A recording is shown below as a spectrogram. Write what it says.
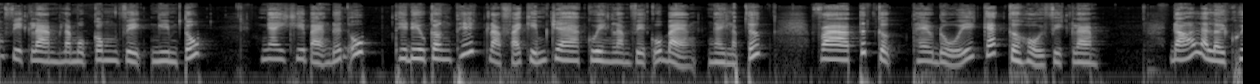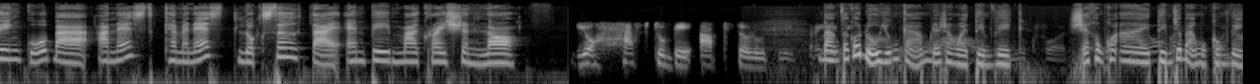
năng việc làm là một công việc nghiêm túc. Ngay khi bạn đến Úc thì điều cần thiết là phải kiểm tra quyền làm việc của bạn ngay lập tức và tích cực theo đuổi các cơ hội việc làm. Đó là lời khuyên của bà Anes Kamenez, luật sư tại MP Migration Law. Bạn phải có đủ dũng cảm để ra ngoài tìm việc. Sẽ không có ai tìm cho bạn một công việc.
